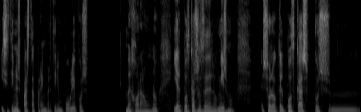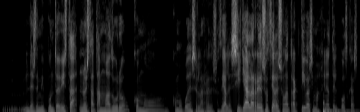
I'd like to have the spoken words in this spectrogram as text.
Y si tienes pasta para invertir en Publi, pues mejor aún, ¿no? Y el podcast sucede lo mismo. Solo que el podcast, pues mm, desde mi punto de vista, no está tan maduro como, como pueden ser las redes sociales. Si ya las redes sociales son atractivas, imagínate el podcast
